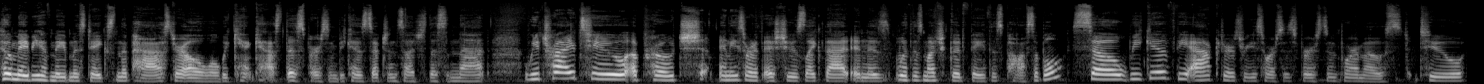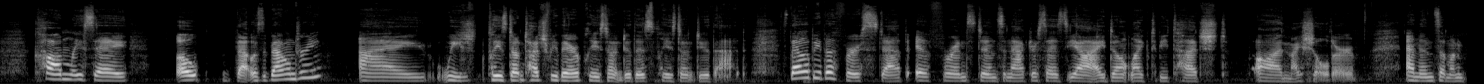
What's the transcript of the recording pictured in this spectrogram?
who maybe have made mistakes in the past or, oh, well, we can't cast this person because such and such, this and that. We try to approach any sort of issues like that in as, with as much good faith as possible. So we give the actors resources first and foremost to calmly say, oh, that was a boundary. I we please don't touch me there, please don't do this, please don't do that. So that would be the first step. If for instance an actor says, "Yeah, I don't like to be touched on my shoulder. And then someone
